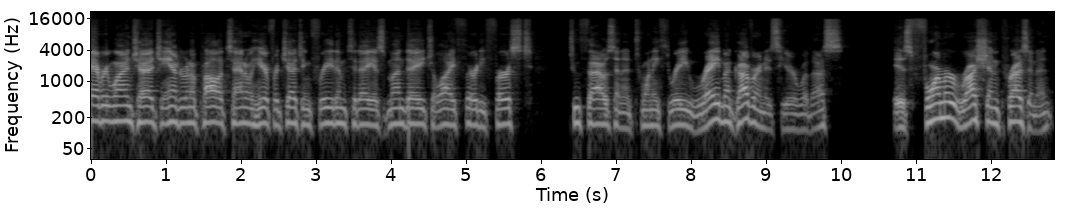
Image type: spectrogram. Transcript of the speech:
everyone. Judge Andrew Napolitano here for Judging Freedom. Today is Monday, July 31st, 2023. Ray McGovern is here with us, is former Russian president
